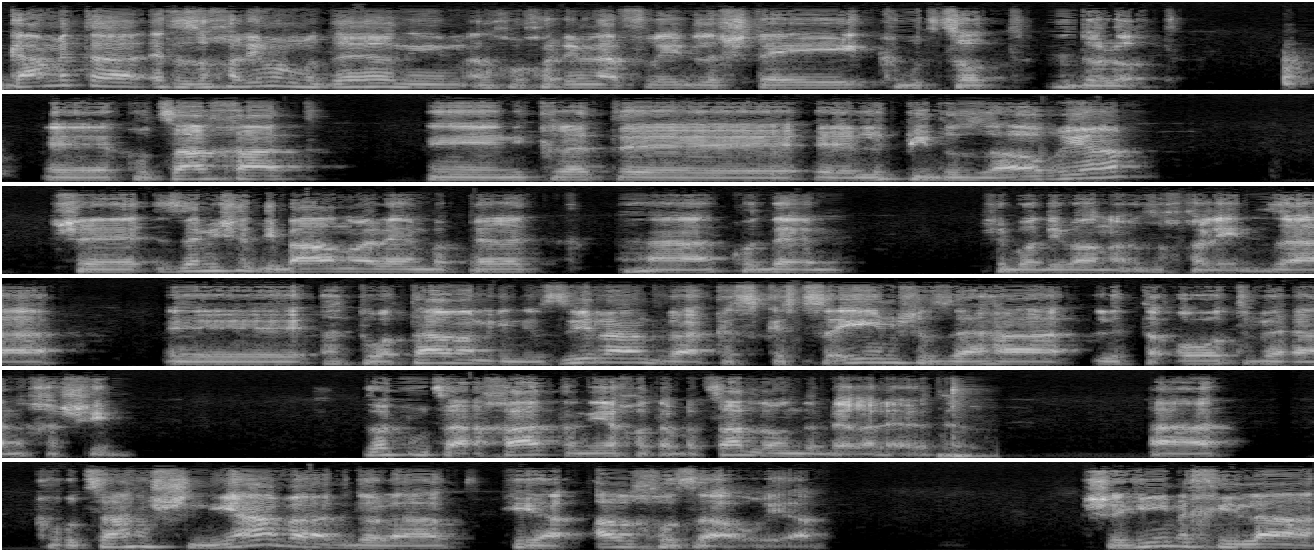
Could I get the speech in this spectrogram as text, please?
גם את, ה, את הזוחלים המודרניים אנחנו יכולים להפריד לשתי קבוצות גדולות. קבוצה אחת נקראת לפידוזאוריה, שזה מי שדיברנו עליהם בפרק הקודם, שבו דיברנו על זוחלים. זה הטואטרה מניו זילנד והקסקסאים, שזה הלטאות והנחשים. זו קבוצה אחת, נניח אותה בצד, לא נדבר עליה יותר. הקבוצה השנייה והגדולה היא הארכוזאוריה, שהיא מכילה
